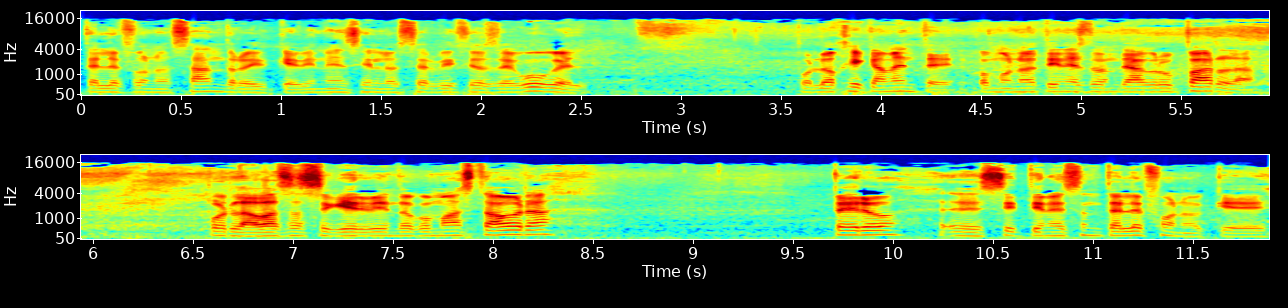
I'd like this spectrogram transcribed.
teléfonos Android que vienen sin los servicios de Google, pues lógicamente, como no tienes donde agruparla, pues la vas a seguir viendo como hasta ahora. Pero eh, si tienes un teléfono que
